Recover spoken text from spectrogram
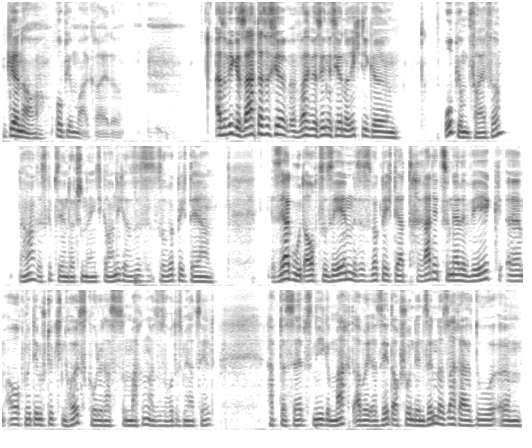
Genau, Opiummalkreide. Also wie gesagt, das ist hier, wir sehen jetzt hier eine richtige Opiumpfeife. Ja, das gibt es hier in Deutschland eigentlich gar nicht. Also das ist so wirklich der, sehr gut auch zu sehen. Das ist wirklich der traditionelle Weg, ähm, auch mit dem Stückchen Holzkohle das zu machen. Also so wurde es mir erzählt. Hab das selbst nie gemacht, aber ihr seht auch schon den Sinn der Sache. Du ähm,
